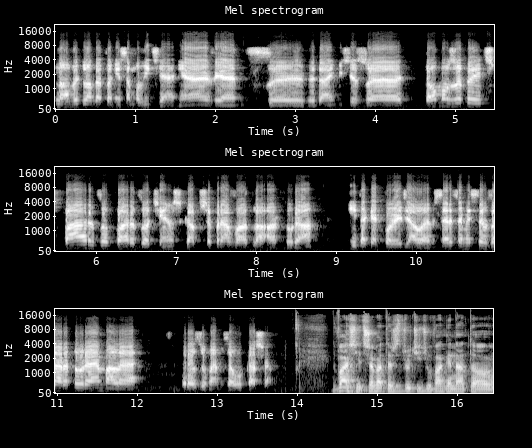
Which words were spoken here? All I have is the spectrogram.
no, wygląda to niesamowicie, nie? Więc y, wydaje mi się, że to może być bardzo, bardzo ciężka przeprawa dla Artura. I tak jak powiedziałem, sercem jestem za Arturem, ale rozumem za Łukaszem. Właśnie, trzeba też zwrócić uwagę na to,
